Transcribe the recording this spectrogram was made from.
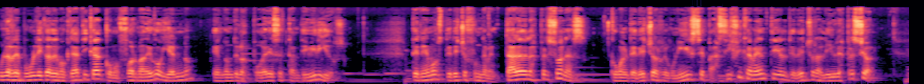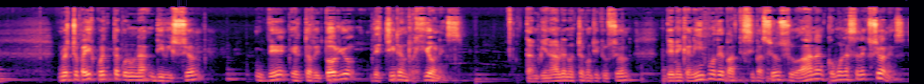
Una república democrática como forma de gobierno en donde los poderes están divididos. Tenemos derechos fundamentales de las personas, como el derecho a reunirse pacíficamente y el derecho a la libre expresión. Nuestro país cuenta con una división del territorio de Chile en regiones. También habla nuestra constitución de mecanismos de participación ciudadana como las elecciones.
